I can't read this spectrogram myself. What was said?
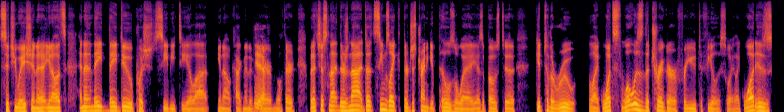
situation. uh, You know, it's and then they they do push CBT a lot. You know, cognitive Yeah. therapy, but it's just not. There's not. It seems like they're just trying to give pills away as opposed to get to the root. Like, what's what was the trigger for you to feel this way? Like, what is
